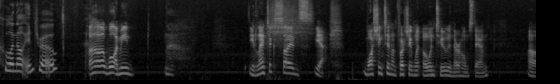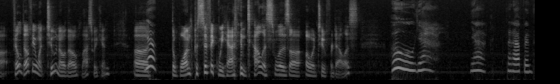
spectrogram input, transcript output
cool little intro. Uh, well, I mean, the Atlantic sides, yeah. Washington unfortunately went 0 2 in their homestand. Uh, Philadelphia went 2 0 though last weekend. Uh, yeah. The one Pacific we had in Dallas was uh 0 2 for Dallas. Oh yeah, yeah, that happened.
